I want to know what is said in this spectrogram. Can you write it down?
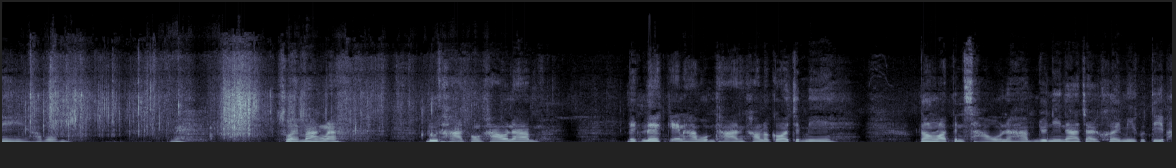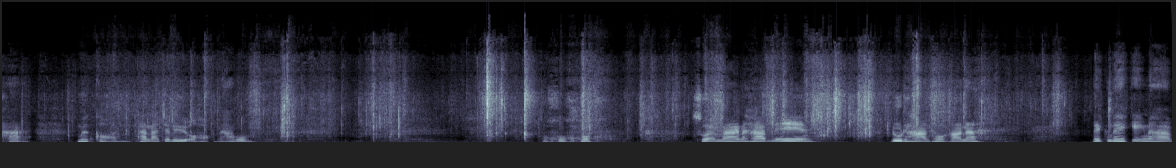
นี่ครับผม สวยมากนะ ดูถาดของเขานะครับ เล็กๆเองนะครับผมฐานเขาแล้วก็จะมีร่องรอยเป็นเสานะครับ อยู่นี้น่าจะเคยมีกุฏิพระเมื่อก่อนท่านอาจจะรื้อออกนะครับผมโอ้โหสวยมากนะครับ นี่ ดูฐานของเขานะ เล็กๆเองนะครับ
